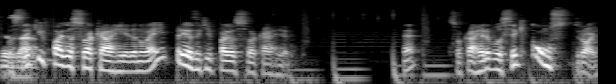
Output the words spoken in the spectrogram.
Exato. Você que faz a sua carreira, não é a empresa que faz a sua carreira. Né? Sua carreira é você que constrói.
